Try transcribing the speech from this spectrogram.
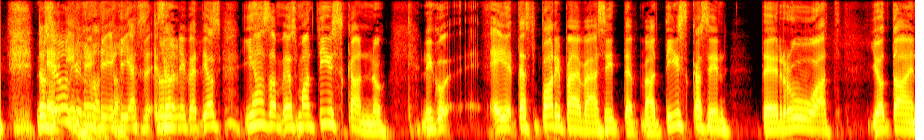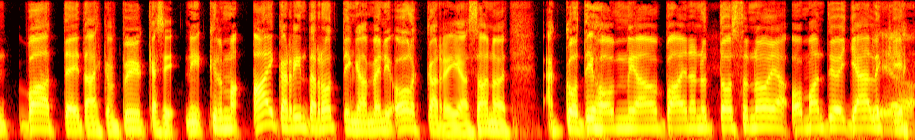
no se on kyllä totta. Ja se, se on niin kuin, että jos, ihan sama, jos mä oon tiskannut, niin kuin, ei, tästä pari päivää sitten mä tiskasin, tein ruuat, jotain vaatteita ehkä pyykkäsi, niin kyllä mä aika rinta rottingilla meni olkkariin ja sanoin, että kotihommia on painanut tuossa noin ja oman työn jälkeen. Ja,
